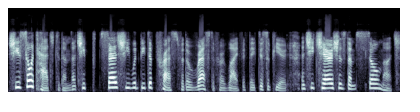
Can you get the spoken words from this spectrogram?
she is so attached to them that she says she would be depressed for the rest of her life if they disappeared, and she cherishes them so much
